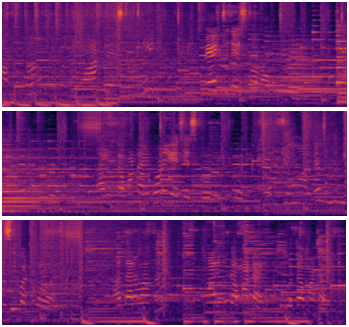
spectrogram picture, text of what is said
మొత్తం కొంచెం వాటర్ వేసుకొని పేస్ట్ చేసుకోవాలి. నాలుగు టమాటాలు కూడా వేసేసుకోవాలి ఇంట్లోనే. కొంచెం అంటే ముందు మిక్సీ పట్టుకోవాలి. ఆ తర్వాత నాలుగు టమాటాలు ఒక టమాటాలు.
